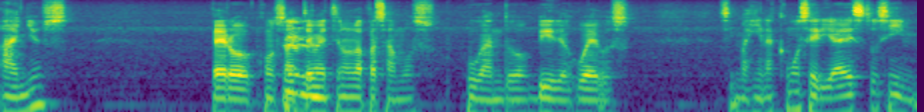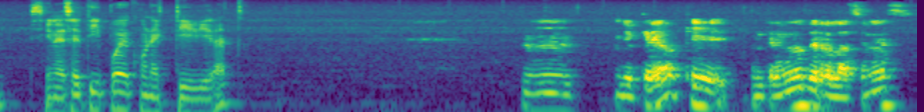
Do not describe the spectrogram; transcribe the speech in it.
años, pero constantemente nos la pasamos jugando videojuegos. ¿Se imagina cómo sería esto sin, sin ese tipo de conectividad? Mm, yo creo que en términos de relaciones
